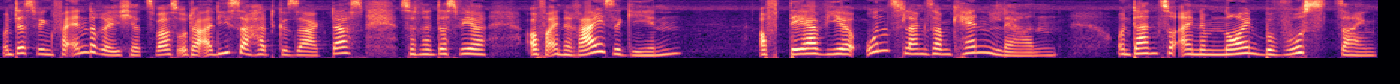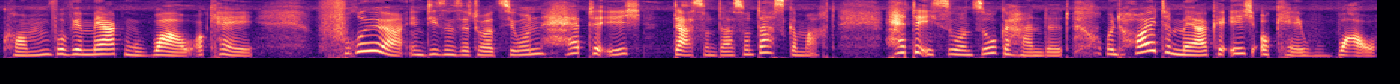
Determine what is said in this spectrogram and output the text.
und deswegen verändere ich jetzt was oder Alisa hat gesagt das, sondern dass wir auf eine Reise gehen, auf der wir uns langsam kennenlernen und dann zu einem neuen Bewusstsein kommen, wo wir merken, wow, okay, früher in diesen Situationen hätte ich das und das und das gemacht. Hätte ich so und so gehandelt. Und heute merke ich, okay, wow,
